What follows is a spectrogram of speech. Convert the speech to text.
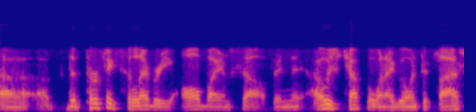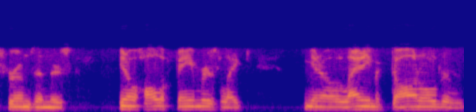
uh, the perfect celebrity all by himself. And I always chuckle when I go into classrooms and there's, you know, Hall of Famers like, you know, Lanny McDonald or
